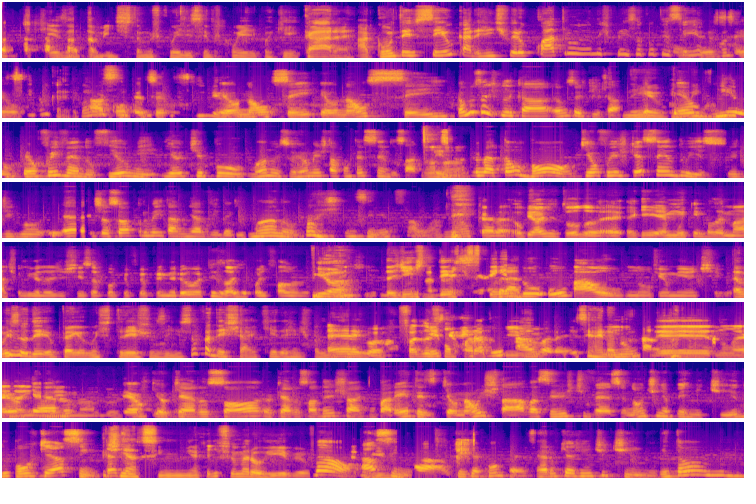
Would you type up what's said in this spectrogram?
exatamente. Estamos com ele, sempre com ele, porque, cara, aconteceu, cara. A gente esperou quatro anos pra isso acontecer. Aconteceu, aconteceu cara. Como aconteceu. Assim? eu não sei, eu não sei. Eu não sei explicar, eu não sei explicar. Nem eu. Eu, eu vi, eu fui vendo o filme e eu, tipo, mano, isso realmente tá acontecendo, saca? Uhum. Esse filme é tão bom que eu fui esquecendo isso. Eu digo, é, deixa eu só aproveitar a minha vida aqui. Mano, ai, não sei nem o que falar. Não, cara, o pior de tudo é, é que é muito emblemático Liga da Justiça, porque foi o primeiro episódio, pode falando. Pior. Da gente descendo o pau no filme antigo. Talvez eu, de, eu pegue alguns trechos só pra deixar aqui da gente falando. É, igual. Faz os comparativos. Não tava, né? Esse Renato não, não tava. É, não era eu ainda. Quero, eu, eu, quero só, eu quero só deixar aqui um parêntese que eu não estava, se eu estivesse, eu não tinha permitido, porque assim. Tinha dizer, assim, aquele filme era horrível. Não, era assim, horrível. Ah, o que que acontece? Era o que a gente tinha. Então,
